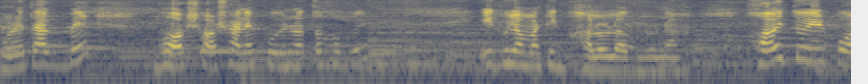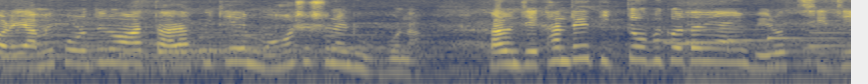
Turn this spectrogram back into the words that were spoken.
ভরে থাকবে, ঘর শ্মশানে পরিণত হবে? এগুলো আমার ঠিক ভালো লাগল না। হয়তো এরপরে আমি কোনোদিনও আর তারাপীঠে মহাশ্মশানে ঢুকবো না। কারণ যেখান থেকে তিক্ত অভিজ্ঞতা নিয়ে আমি বেরোচ্ছি, যে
